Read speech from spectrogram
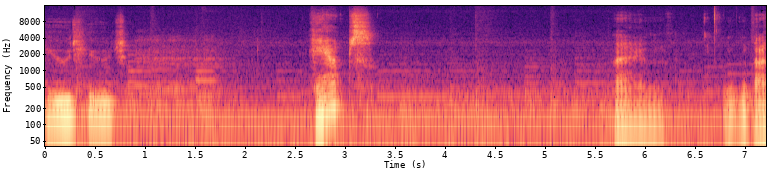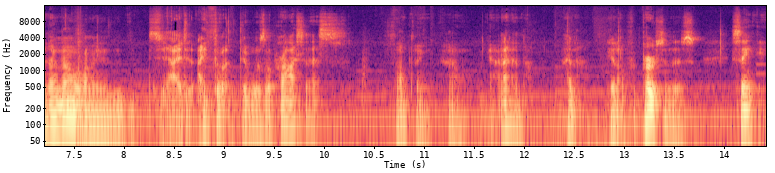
huge, huge camps. And I don't know. I mean, I, I thought there was a process something. I don't know. I know. You know, if a person is sinking,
